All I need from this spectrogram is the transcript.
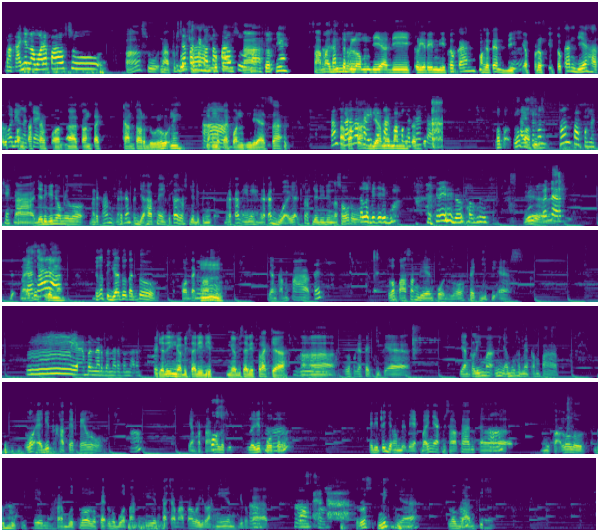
Makanya nomornya palsu. palsu nah terus Bisa pakai kontak bukan. palsu. Nah, Maksudnya sama kan gini sebelum dia di-clearin itu kan, maksudnya di approve itu kan dia harus Oh, dia kontak ngecek. telepon eh, kontak kantor dulu nih, nomor Ah. telepon biasa. Kan sekarang apakah kan dia tanpa memang pengecekan. lo, lo Nah, palsuin kan tanpa pengecekan. nah jadi gini Omi lo mereka kan mereka kan penjahat nih kita harus jadi pen, mereka kan ini mereka kan buaya kita harus jadi dinosaurus Kita lebih jadi buah. Kita jadi dinosaurus. iya Bener. Nah Nggak itu salah. dengan itu kan tiga tuh tadi tuh kontak Hmm. palsu. Yang keempat, Terus? lo pasang di handphone lo fake GPS. Hmm, ya benar benar benar. Jadi nggak bisa di nggak bisa di track ya. Hmm. Ah, lo pakai fake GPS. Yang kelima, ini nyambung sama yang keempat. Lo edit KTP lo. Hah? Yang pertama lo, lo edit foto. Hmm. Editnya jangan banyak-banyak. Misalkan eh, Hah? muka lo lo gebukin, rambut lo lo pet lo botakin, kacamata lo hilangin gitu kan. Ah, ah. Terus nicknya lo ganti.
